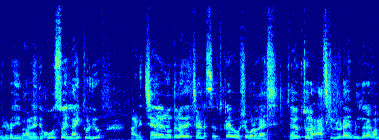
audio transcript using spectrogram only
ভিডিওটা যদি ভালো লাগে অবশ্যই লাইক করে দিও। আর চ্যানেল নতুন হয়ে যায় চ্যানেলটা সাবস্ক্রাইব অবশ্যই করো গাইস যাই হোক, চলো, আজকে ভিডিওটা এই পর্যন্ত রাখলাম।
